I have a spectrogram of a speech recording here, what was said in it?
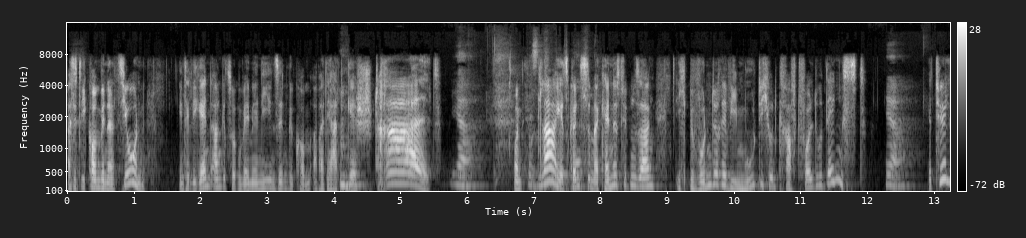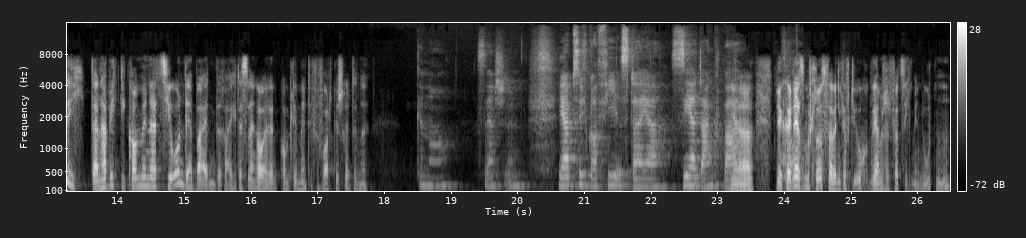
Also die Kombination, intelligent angezogen, wäre mir nie in den Sinn gekommen, aber der hat Mhm. gestrahlt. Ja, Und klar, jetzt könntest du im Erkenntnistypen sagen, ich bewundere, wie mutig und kraftvoll du denkst. ja. Natürlich, dann habe ich die Kombination der beiden Bereiche. Das sind aber dann Komplimente für Fortgeschrittene. Genau, sehr schön. Ja, Psychografie ist da ja sehr dankbar. Ja, wir können Auch, jetzt zum Schluss, weil wenn ich auf die Uhr gucke, wir haben schon 40 Minuten.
